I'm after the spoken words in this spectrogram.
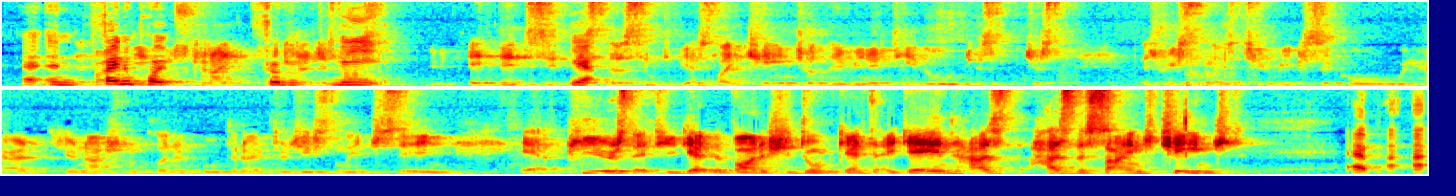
And final point I, from me... Ask, it did, see, yeah. there seem to be a slight change on the immunity though, just, just as recently as two weeks ago, we heard your National Clinical Director, Jason Leitch, saying it appears that if you get the virus, you don't get it again. Has, has the science changed?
